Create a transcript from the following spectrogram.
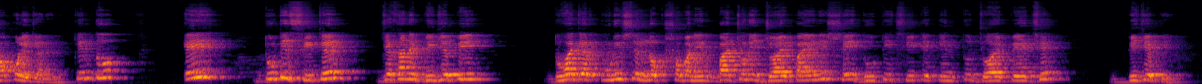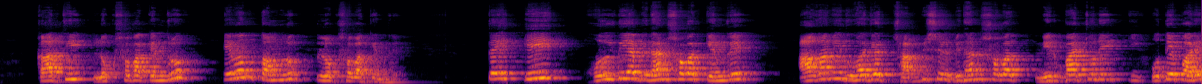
সকলে জানেন। কিন্তু এই দুটি সিটে যেখানে বিজেপি দু হাজার উনিশের লোকসভা নির্বাচনে জয় পায়নি, সেই দুটি সিটে কিন্তু জয় পেয়েছে বিজেপি, কাথি লোকসভা কেন্দ্র এবং তমলুক লোকসভা কেন্দ্রে। তাই এই হলদিয়া বিধানসভা কেন্দ্রে আগামী দু হাজার ছাব্বিশের বিধানসভা নির্বাচনে কি হতে পারে,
